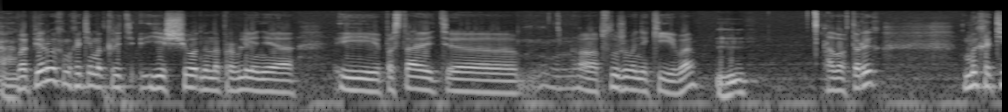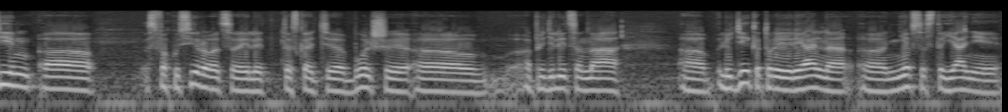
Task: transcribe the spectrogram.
А. Во-первых, мы хотим открыть еще одно направление и поставить э, обслуживание Киева. Мгм. А во-вторых, мы хотим э, сфокусироваться или, так сказать, э, больше э, определиться на э, людей, которые реально э, не в состоянии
